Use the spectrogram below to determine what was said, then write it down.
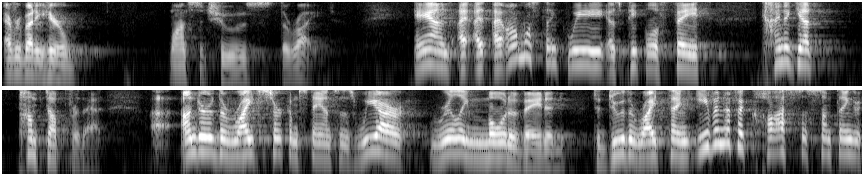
Everybody here wants to choose the right. And I, I, almost think we, as people of faith, kind of get pumped up for that. Uh, under the right circumstances, we are really motivated to do the right thing, even if it costs us something,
